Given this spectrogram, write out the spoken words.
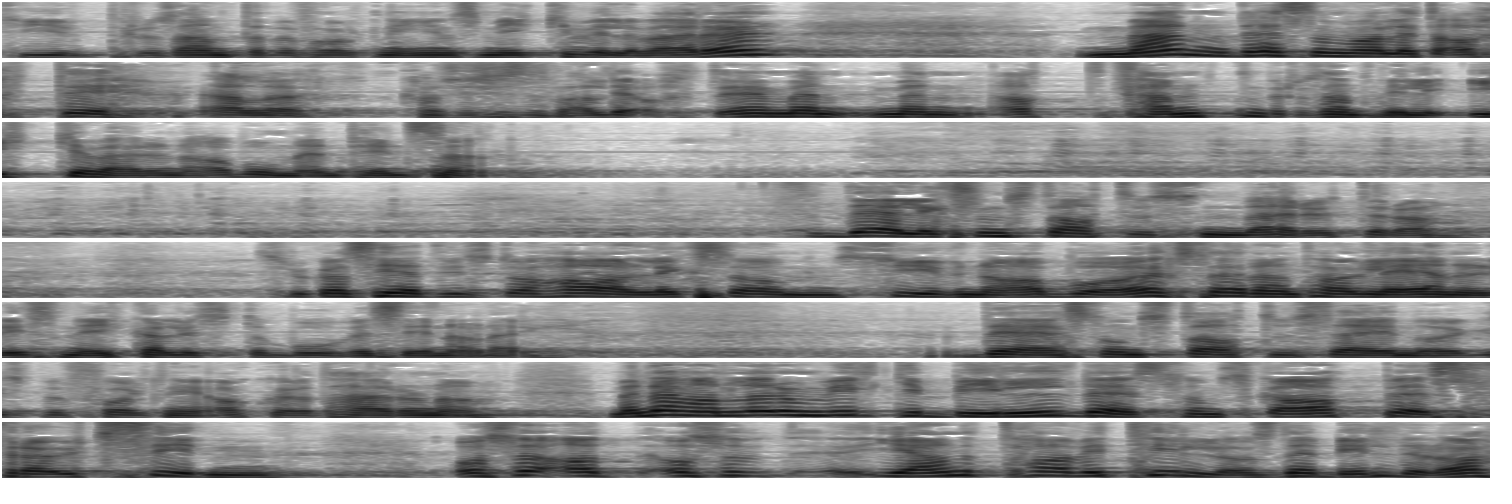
7% av befolkningen som ikke ville være. Men det som var litt artig, eller kanskje ikke så veldig artig, men, men at 15% ville ikke være nabo med en pinsevenn. Så Det er liksom statusen der ute. da. Så du kan si at Hvis du har liksom syv naboer, så er det antagelig en av de som ikke har lyst til å bo ved siden av deg. Det er sånn status er i Norges befolkning akkurat her og nå. Men det handler om hvilke bilder som skapes fra utsiden. Og så, gjerne tar vi til oss det bildet da,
